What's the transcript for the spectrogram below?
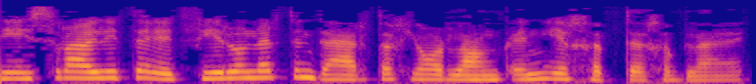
Die Israëlieten het 430 jaar lang in Egypte gebleven.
